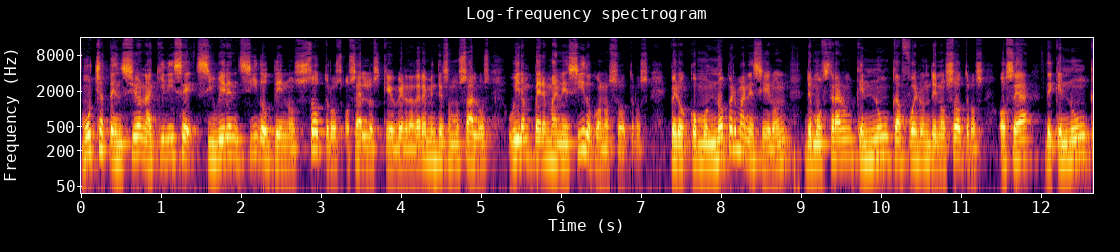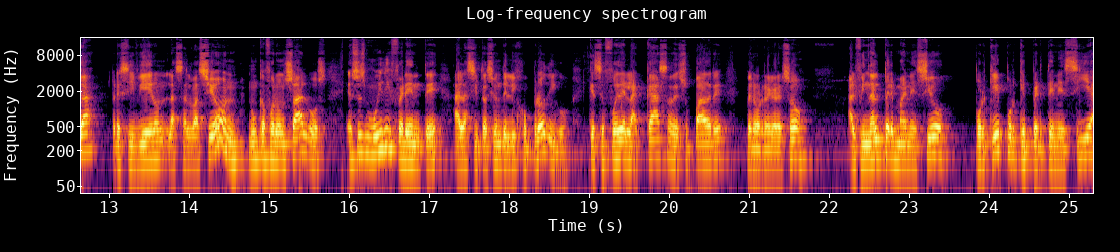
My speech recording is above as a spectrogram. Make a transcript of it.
Mucha atención aquí dice, si hubieran sido de nosotros, o sea, los que verdaderamente somos salvos, hubieran permanecido con nosotros, pero como no permanecieron, demostraron que nunca fueron de nosotros, o sea, de que nunca recibieron la salvación, nunca fueron salvos. Eso es muy diferente a la situación del hijo pródigo, que se fue de la casa de su padre, pero regresó. Al final permaneció. ¿Por qué? Porque pertenecía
